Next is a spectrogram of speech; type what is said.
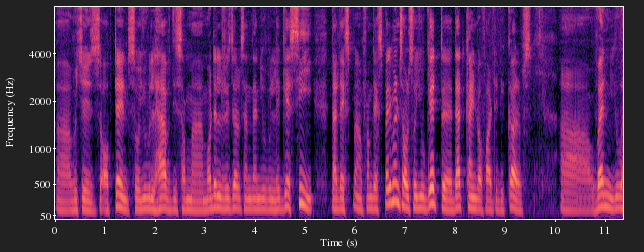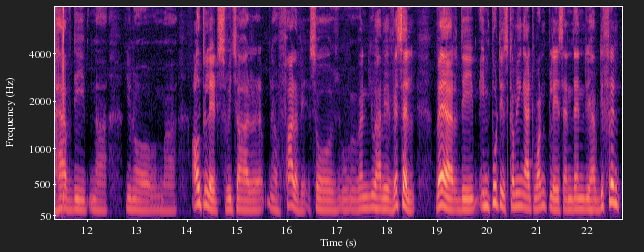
uh, which is obtained. So, you will have the some uh, model results and then you will guess see that the uh, from the experiments also you get uh, that kind of RTD curves uh, Uh, when you have the uh, you know um, uh, outlets which are far away. So, when you have a vessel where the input is coming at one place and then you have different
